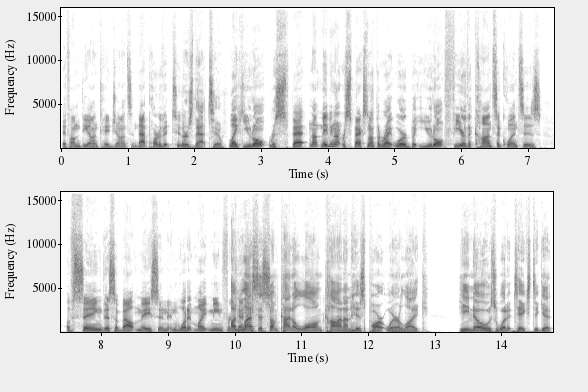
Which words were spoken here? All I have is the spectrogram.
if I'm Diontae Johnson. That part of it too. There's that too. like you don't respect not maybe not respect's not the right word, but you don't fear the consequences of saying this about Mason and what it might mean for Unless Kenny. it's some kind of long con on his part where like he knows what it takes to get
